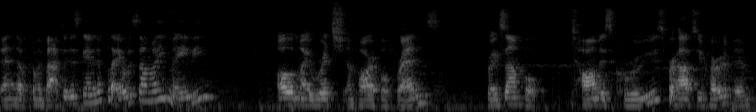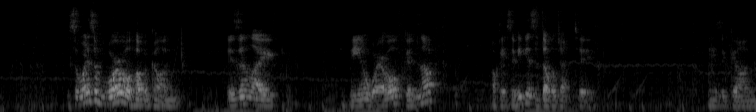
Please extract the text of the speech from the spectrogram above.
end up coming back to this game to play with somebody, maybe. All of my rich and powerful friends. For example, Thomas Cruise, perhaps you've heard of him. So what is a werewolf gun? Isn't like being a werewolf good enough? Okay, so he gets a double jump too. He has a gun.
